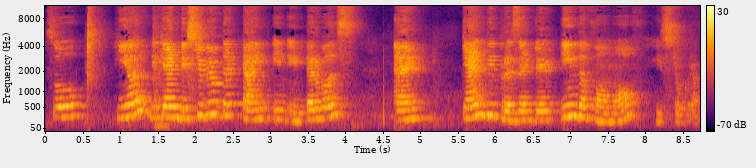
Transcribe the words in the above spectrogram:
So Here we can distribute the time in intervals and can be presented in the form of histogram.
